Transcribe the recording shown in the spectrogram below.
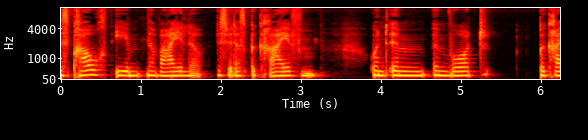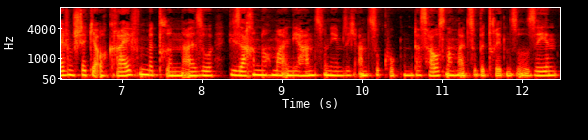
es braucht eben eine Weile, bis wir das begreifen. Und im, im Wort begreifen steckt ja auch greifen mit drin. Also die Sachen nochmal in die Hand zu nehmen, sich anzugucken, das Haus nochmal zu betreten, zu sehen,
